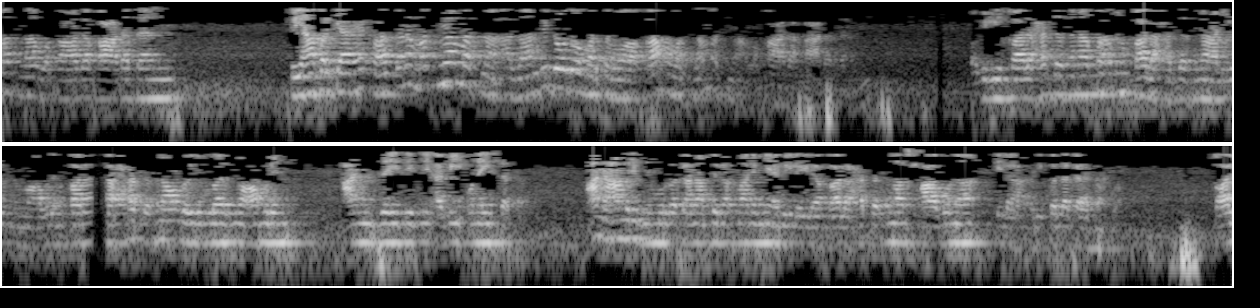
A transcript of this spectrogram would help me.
مسنا وقعد قعدتا. تو یہاں پر کیا ہے؟ فأذن مسنا مسنا اذان بھی دو دو مرتبہ وقام مسنا مسنا وقعد قعدتا. وبه قال حدثنا فهد قال حدثنا علي بن معاذ قال حدثنا عبيد الله بن عمرو عن زيد بن ابي انيسه عن عمرو بن مرة، عن عبد الرحمن بن ابي ليلى قال حدثنا اصحابنا الى اخره فذكر نحوه قال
